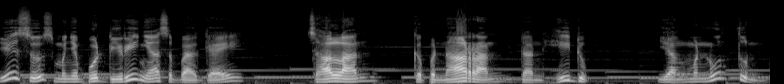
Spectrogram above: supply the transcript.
Yesus menyebut dirinya sebagai jalan, kebenaran, dan hidup yang menuntun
